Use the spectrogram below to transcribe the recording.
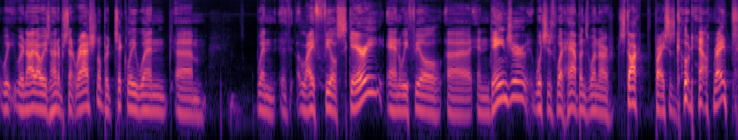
we, we're not always 100% rational, particularly when um, when life feels scary and we feel uh, in danger, which is what happens when our stock prices go down, right?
